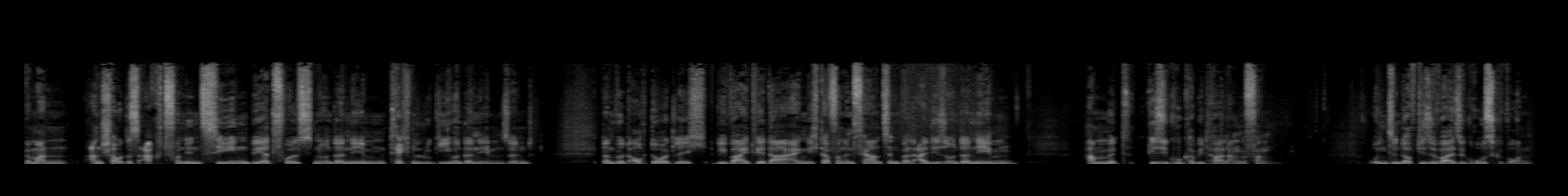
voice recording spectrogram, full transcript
Wenn man anschaut, dass acht von den zehn wertvollsten Unternehmen Technologieunternehmen sind, dann wird auch deutlich, wie weit wir da eigentlich davon entfernt sind, weil all diese Unternehmen haben mit Risikokapital angefangen und sind auf diese Weise groß geworden.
